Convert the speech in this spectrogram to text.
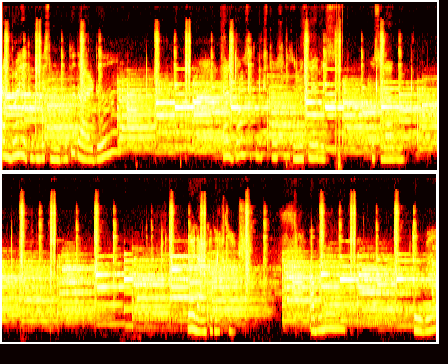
Yani böyle yapabilirsiniz. Bu kadardı. Eğer dans etmek istiyorsanız da mesela bas. Mesela bu. Böyle arkadaşlar. Abone. Dur be.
